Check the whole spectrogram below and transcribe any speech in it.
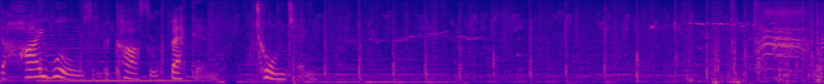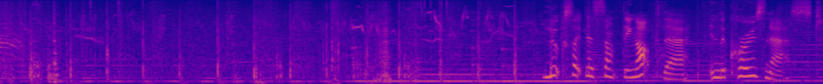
The high walls of the castle beckon, taunting. Looks like there's something up there in the crow's nest.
